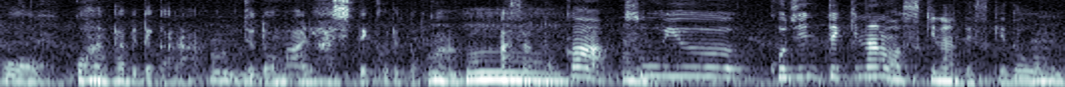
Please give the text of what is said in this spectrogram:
こうご飯食べてからうん。ちょっと周り走ってくるとか、うん。朝とか、うん。そういう個人的なのは好きなんですけど、うん。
